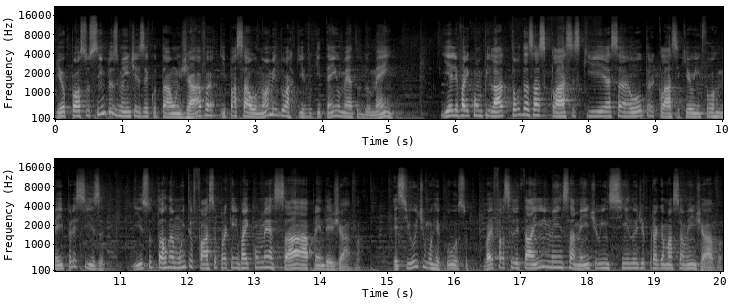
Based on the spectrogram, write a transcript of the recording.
Eu posso simplesmente executar um Java e passar o nome do arquivo que tem o método main, e ele vai compilar todas as classes que essa outra classe que eu informei precisa. Isso torna muito fácil para quem vai começar a aprender Java. Esse último recurso vai facilitar imensamente o ensino de programação em Java.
